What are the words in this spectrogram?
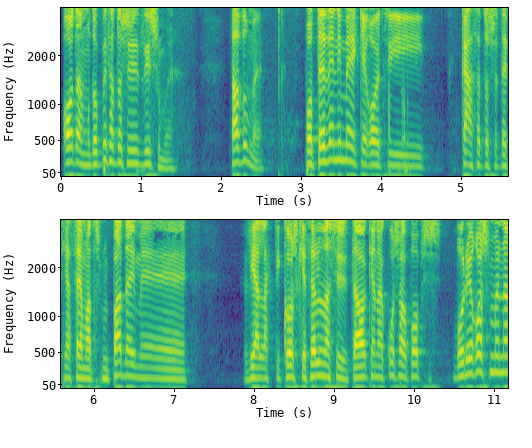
Όταν μου το πει, θα το συζητήσουμε. Θα δούμε. Ποτέ δεν είμαι κι εγώ έτσι κάθετος σε τέτοια θέματα. Ας πούμε, Πάντα είμαι διαλλακτικός και θέλω να συζητάω και να ακούσω απόψεις. Μπορεί εγώ, ας πούμε, να.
